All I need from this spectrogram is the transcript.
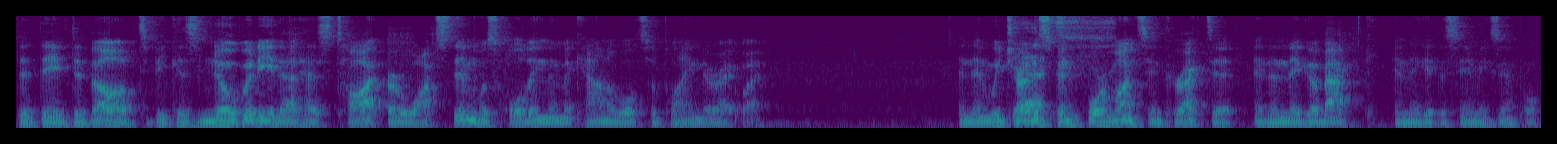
that they've developed because nobody that has taught or watched them was holding them accountable to playing the right way. And then we try to spend four months and correct it, and then they go back and they get the same example.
